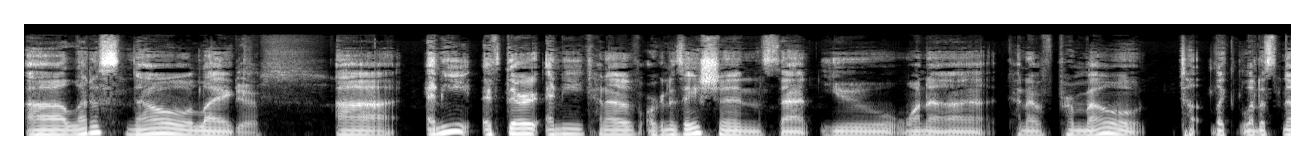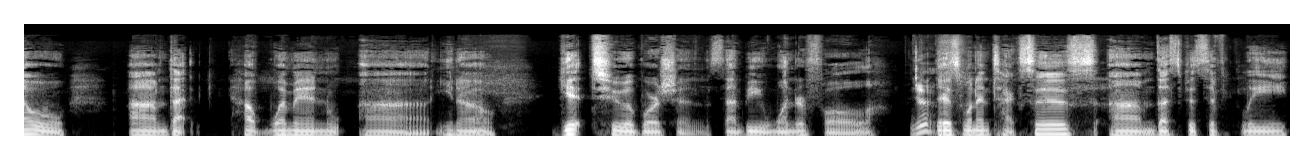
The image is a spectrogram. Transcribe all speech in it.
Uh, let us know like Yes. uh any if there are any kind of organizations that you want to kind of promote. To, like let us know um that help women, uh, you know, get to abortions, that'd be wonderful. There's one in Texas um, that specifically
